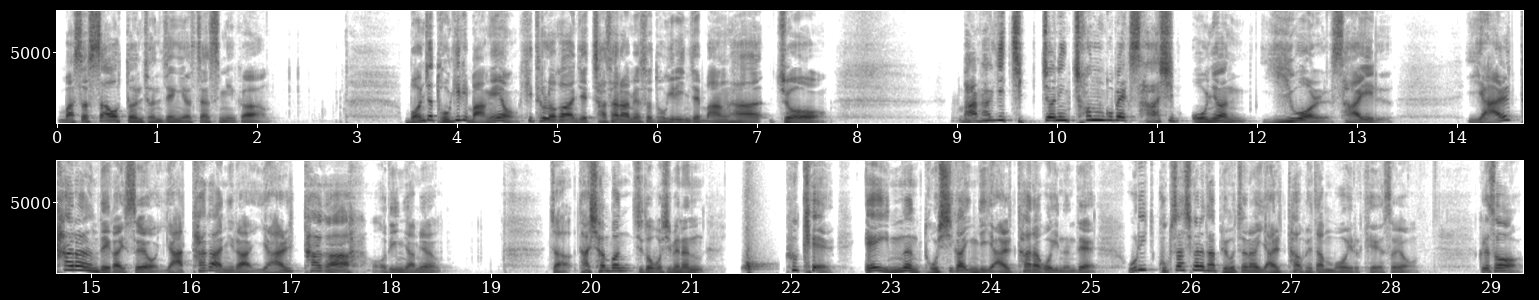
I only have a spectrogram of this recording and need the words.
맞서 싸웠던 전쟁이었지 않습니까? 먼저 독일이 망해요. 히틀러가 이제 자살하면서 독일이 이제 망하죠. 망하기 직전인 1945년 2월 4일 얄타라는 데가 있어요. 야타가 아니라 얄타가 어디 있냐면 자, 다시 한번 지도 보시면은 흑해에 있는 도시가 이제 얄타라고 있는데 우리 국사 시간에 다 배웠잖아요. 얄타 회담 뭐 이렇게 해서요. 그래서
